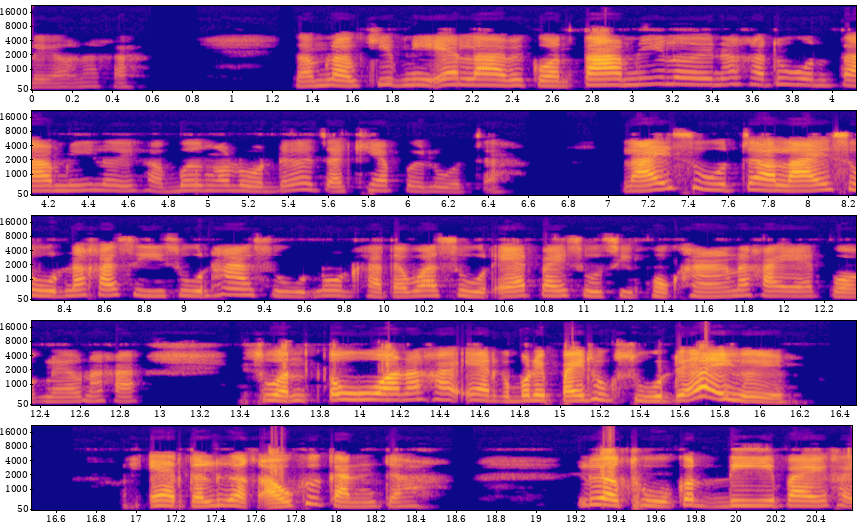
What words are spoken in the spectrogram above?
แล้วนะคะ สำหรับคลิปนี้แอดลาไปก่อนตามนี้เลยนะคะ ทุกคนตามนี้เลยค่ะ เบิ่งเอาโหลดเด้อจะแคปไว้โหลดจ้ะหลายสูตรจะหลายสูตรนะคะสี่สูตรห้าสูตรนู่นค่ะ แต่ว่าสูตรแอดไปสูตรสิบหกครั้งนะคะแอดบอกแล้วนะคะ ส่วนตัวนะคะแอดก็บ่ได้ไปทุกสูตรเด้เฮ้ยแอดก็เลือกเอาคือกันจ้ะเลือกถูกก็ดีไปค่ะ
